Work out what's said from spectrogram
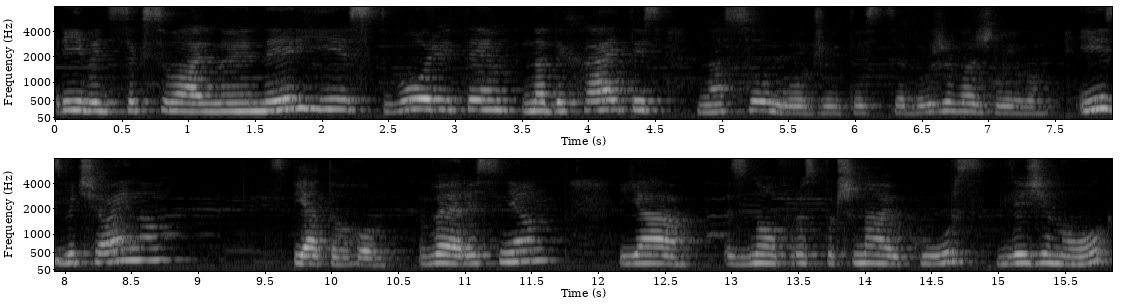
рівень сексуальної енергії, створюйте, надихайтесь, насолоджуйтесь. Це дуже важливо. І, звичайно, з 5 вересня я знов розпочинаю курс для жінок,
